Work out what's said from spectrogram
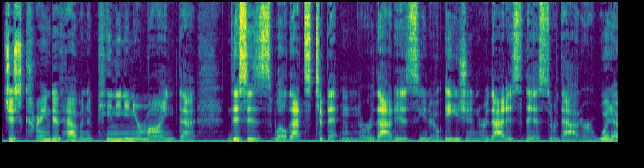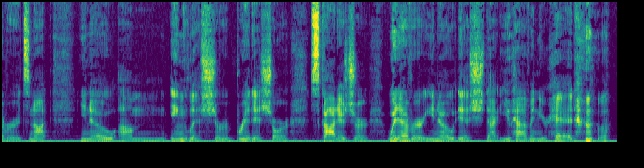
just kind of have an opinion in your mind that this is, well, that's Tibetan or that is, you know, Asian or that is this or that or whatever, it's not, you know, um, English or British or Scottish or whatever, you know, ish that you have in your head.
